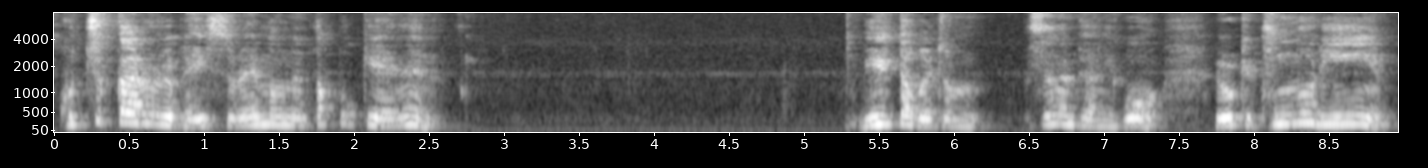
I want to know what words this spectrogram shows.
고춧가루를 베이스로 해먹는 떡볶이에는 밀떡을 좀 쓰는 편이고 이렇게 국물이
